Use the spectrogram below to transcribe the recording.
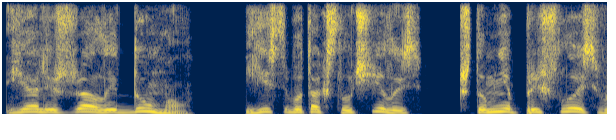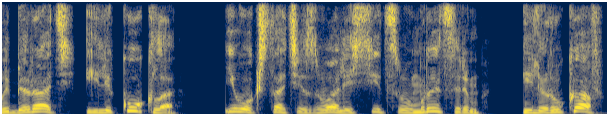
я лежал и думал, если бы так случилось, что мне пришлось выбирать или кукла, его, кстати, звали Ситцевым рыцарем или Рукав.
